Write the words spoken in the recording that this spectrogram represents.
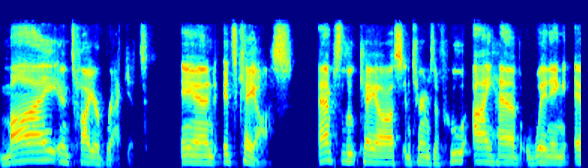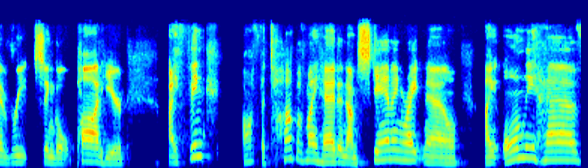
my entire bracket, and it's chaos, absolute chaos in terms of who I have winning every single pod here. I think off the top of my head, and I'm scanning right now, I only have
